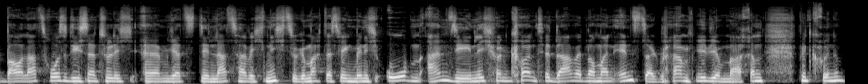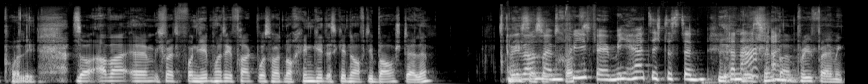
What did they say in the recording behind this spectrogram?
Baulatzhose, die ist natürlich ähm, jetzt, den Latz habe ich nicht so gemacht, deswegen bin ich oben ansehnlich und konnte damit noch mein Instagram-Video machen mit grünem Pulli. So, aber ähm, ich werde von jedem heute gefragt, wo es heute noch hingeht. Es geht nur auf die Baustelle. Wir waren beim Preframing. Wie hört sich das denn danach an? Wir sind an? beim Preframing.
